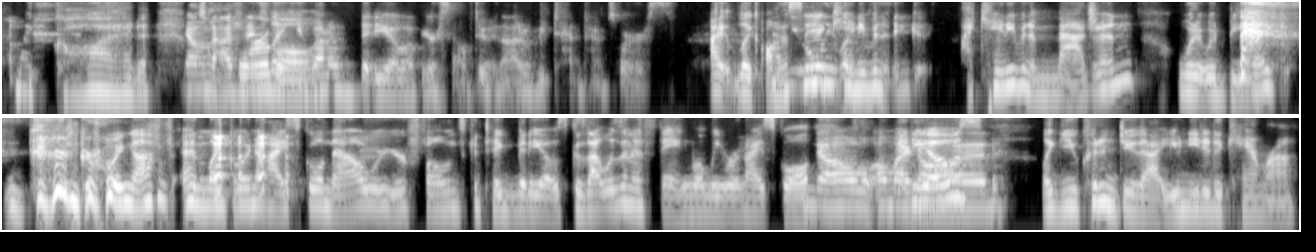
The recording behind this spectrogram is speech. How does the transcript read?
Oh my god. Now imagine if like you got a video of yourself doing that, it would be 10 times worse. I like honestly I can't like, even think. I can't even imagine what it would be like growing up and like going to high school now where your phones could take videos because that wasn't a thing when we were in high school. No, oh my videos, god. Like you couldn't do that. You needed a camera.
